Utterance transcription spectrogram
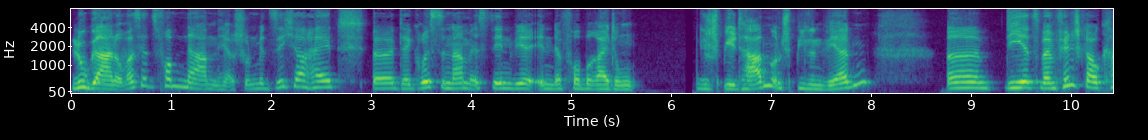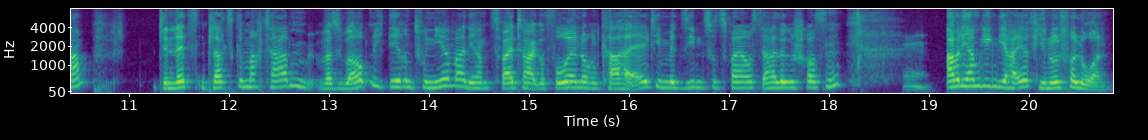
Lugano, was jetzt vom Namen her schon mit Sicherheit äh, der größte Name ist, den wir in der Vorbereitung gespielt haben und spielen werden. Ähm, die jetzt beim Finchgau Cup den letzten Platz gemacht haben, was überhaupt nicht deren Turnier war. Die haben zwei Tage vorher noch ein KHL-Team mit 7 zu 2 aus der Halle geschossen. Mhm. Aber die haben gegen die Haie 4-0 verloren.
